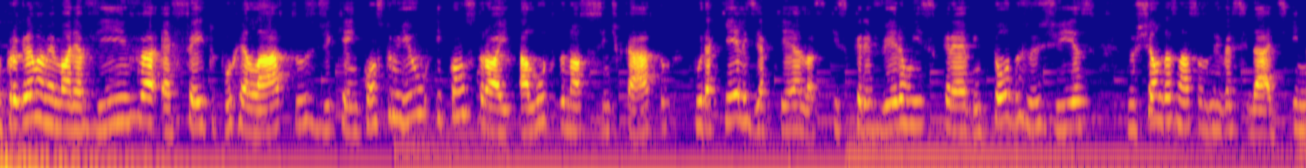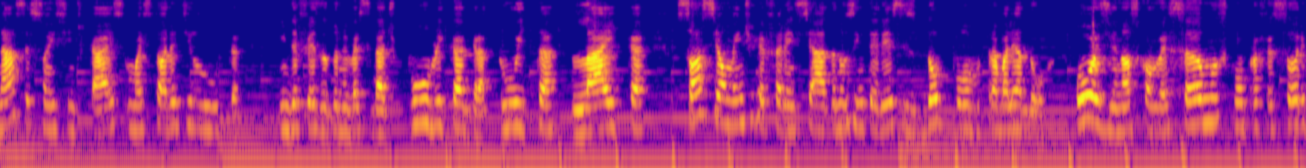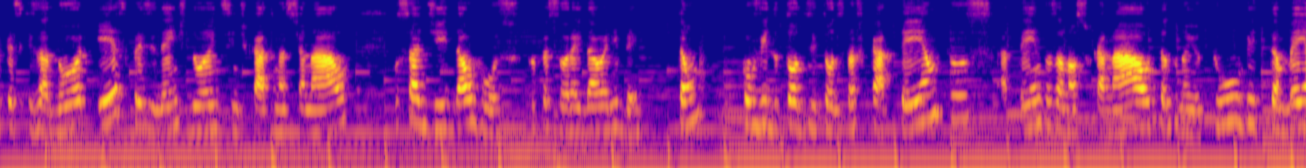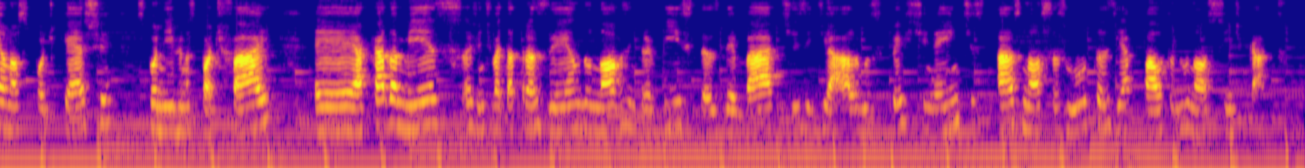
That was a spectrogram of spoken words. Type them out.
Programa Memória Viva é feito por relatos de quem construiu e constrói a luta do nosso sindicato por aqueles e aquelas que escreveram e escrevem todos os dias no chão das nossas universidades e nas sessões sindicais uma história de luta em defesa da universidade pública, gratuita, laica, socialmente referenciada nos interesses do povo trabalhador. Hoje nós conversamos com o professor e pesquisador, ex-presidente do Antissindicato Nacional, o Sadi Dalroso, professor aí da UNB. Então, Convido todos e todas para ficar atentos, atentas ao nosso canal, tanto no YouTube, também ao nosso podcast disponível no Spotify. É, a cada mês a gente vai estar trazendo novas entrevistas, debates e diálogos pertinentes às nossas lutas e à pauta do nosso sindicato.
